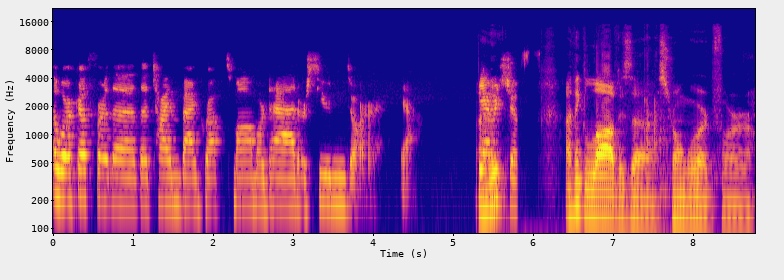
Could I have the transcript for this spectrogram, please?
a workout for the, the time bankrupt mom or dad or student or, the I average think, Joe. I think love is a strong word for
